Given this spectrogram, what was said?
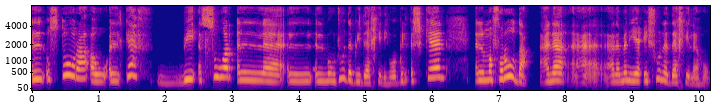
الأسطورة أو الكهف بالصور الموجودة بداخله وبالأشكال المفروضة على على من يعيشون داخله.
